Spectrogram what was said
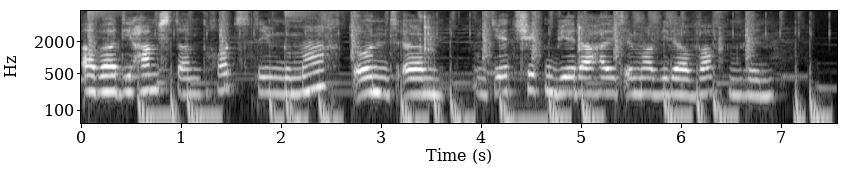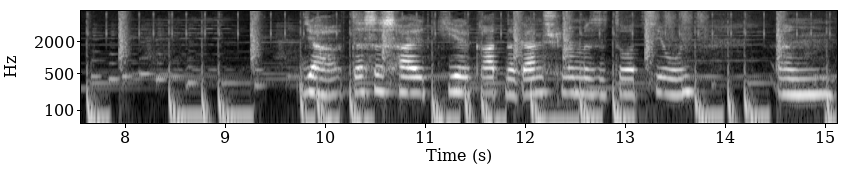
aber die haben es dann trotzdem gemacht und, ähm, und jetzt schicken wir da halt immer wieder Waffen hin ja, das ist halt hier gerade eine ganz schlimme Situation. Ähm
